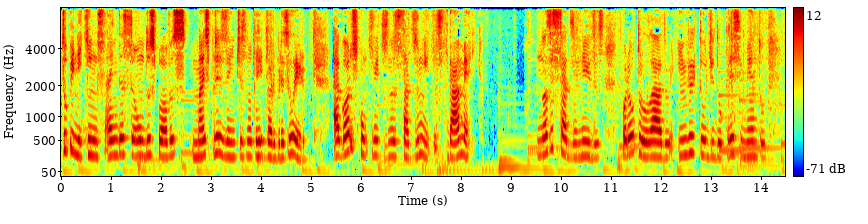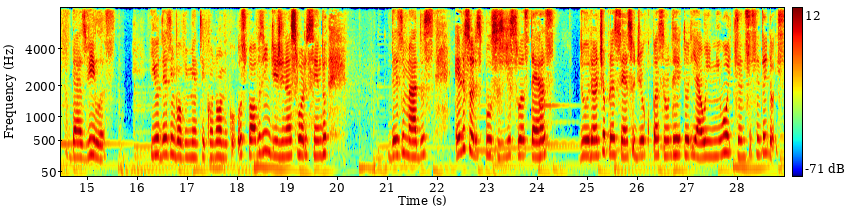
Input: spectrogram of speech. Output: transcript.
tupiniquins ainda são um dos povos mais presentes no território brasileiro. Agora os conflitos nos Estados Unidos da América. Nos Estados Unidos, por outro lado, em virtude do crescimento das vilas e o desenvolvimento econômico, os povos indígenas foram sendo dizimados. Eles foram expulsos de suas terras durante o processo de ocupação territorial em 1862.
